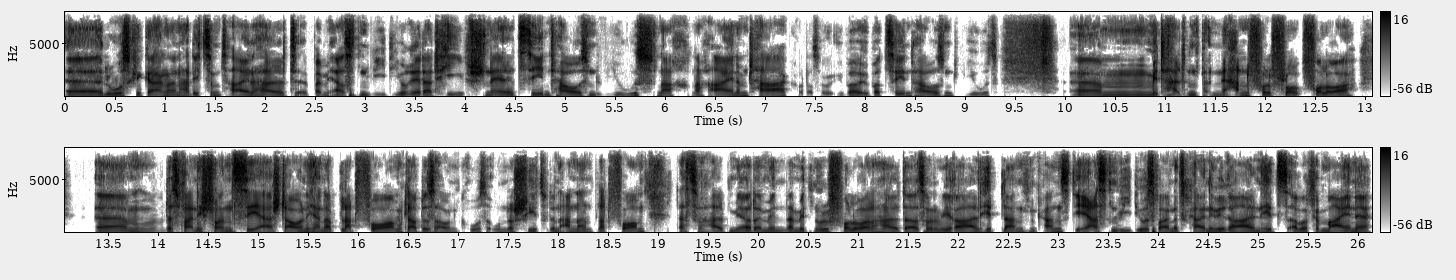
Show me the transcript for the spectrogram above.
äh, losgegangen. Dann hatte ich zum Teil halt beim ersten Video relativ schnell 10.000 Views nach, nach einem Tag oder sogar über, über 10.000 Views ähm, mit halt eine Handvoll Follower. Ähm, das fand ich schon sehr erstaunlich an der Plattform. Ich glaube, das ist auch ein großer Unterschied zu den anderen Plattformen, dass du halt mehr oder minder mit null Followern halt da so einen viralen Hit landen kannst. Die ersten Videos waren jetzt keine viralen Hits, aber für meine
